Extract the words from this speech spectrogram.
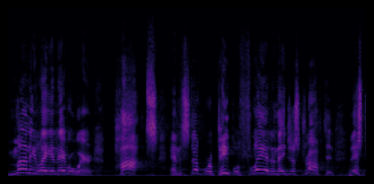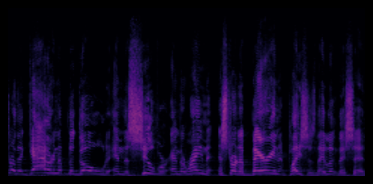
money laying everywhere, pots and stuff where people fled and they just dropped it. They started gathering up the gold and the silver and the raiment and started burying it places. They looked, they said,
